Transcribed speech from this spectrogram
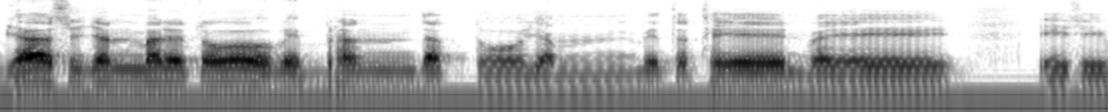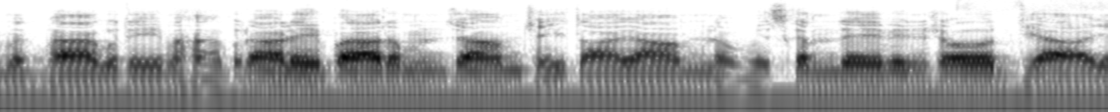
व्यसृजन्मरुतो बिभ्रन् दत्तोऽयं वितथेन्वये। ते श्रीमद्भागवते महापुराणे पारं चां शयितायां नवस्कन्दे विंशोऽध्याय।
